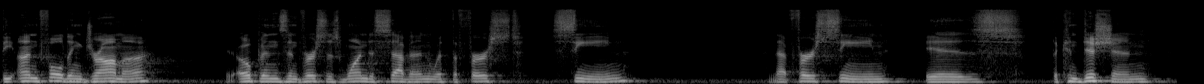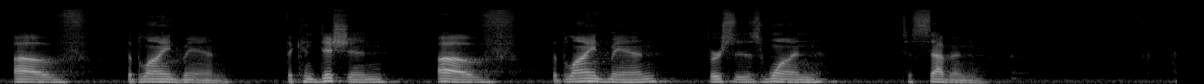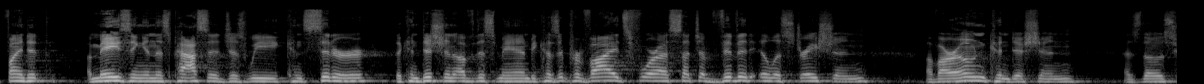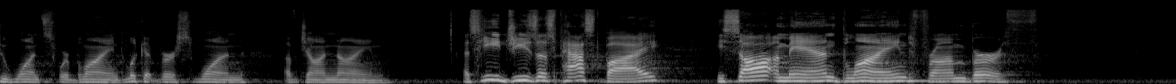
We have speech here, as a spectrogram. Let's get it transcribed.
The unfolding drama, it opens in verses 1 to 7 with the first scene. And that first scene is the condition of the blind man. The condition of the blind man, verses 1 to 7 I find it amazing in this passage as we consider the condition of this man because it provides for us such a vivid illustration of our own condition as those who once were blind. Look at verse 1 of John 9. As he, Jesus, passed by, he saw a man blind from birth.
